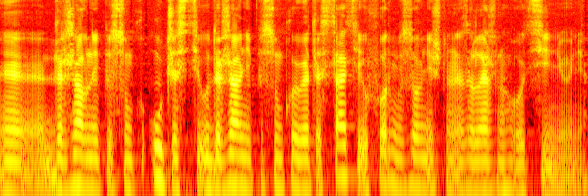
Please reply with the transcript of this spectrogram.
е, державної підсумку участі у державній підсумковій атестації у формі зовнішнього незалежного оцінювання.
